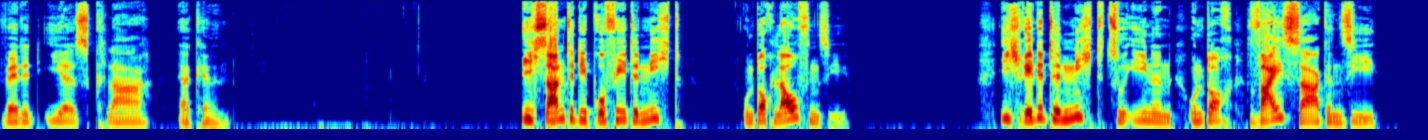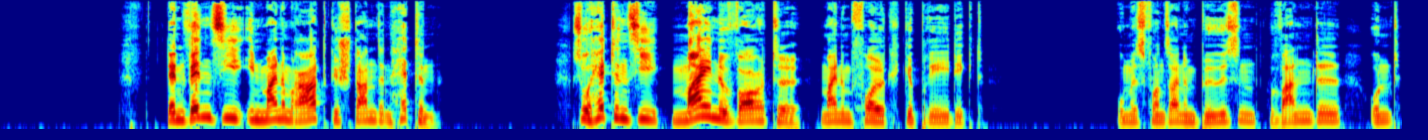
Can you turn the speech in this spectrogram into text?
werdet ihr es klar erkennen. Ich sandte die Propheten nicht, und doch laufen sie. Ich redete nicht zu ihnen, und doch weissagen sie. Denn wenn sie in meinem Rat gestanden hätten, so hätten sie meine Worte meinem Volk gepredigt um es von seinem bösen Wandel und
